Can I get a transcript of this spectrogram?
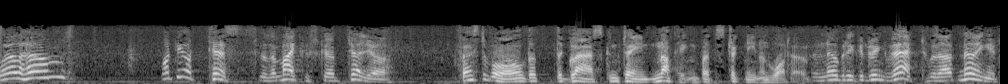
Well, Holmes, what do your tests with the microscope tell you? First of all, that the glass contained nothing but strychnine and water. And nobody could drink that without knowing it.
